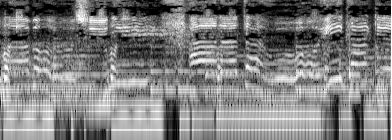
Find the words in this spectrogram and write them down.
椿椿あなたを追いかけ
